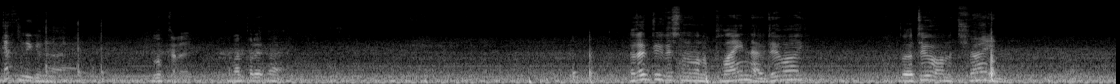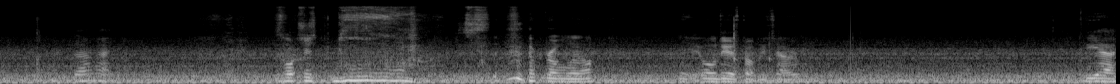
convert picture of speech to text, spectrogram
Definitely gonna look at it. Can I put it there? I don't do this when I'm on a plane though, do I? But I do it on a train. Is that? Just watch this rolling off. The audio is probably terrible. Yeah,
